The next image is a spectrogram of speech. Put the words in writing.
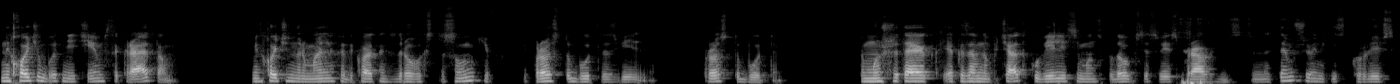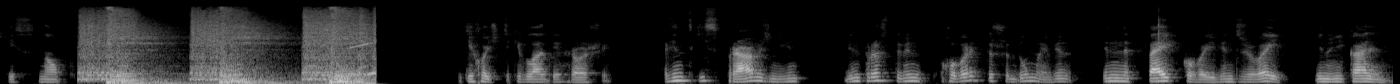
не хоче бути нічим секретом. Він хоче нормальних, адекватних, здорових стосунків і просто бути з Віллі. Просто бути. Тому що, так як я казав на початку, Віллі Сімон сподобався своєю справжністю, не тим, що він якийсь королівський сноб, який хоче тільки влади і грошей. А він такий справжній, він, він просто він говорить те, що думає, він, він не фейковий, він живий, він унікальний.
